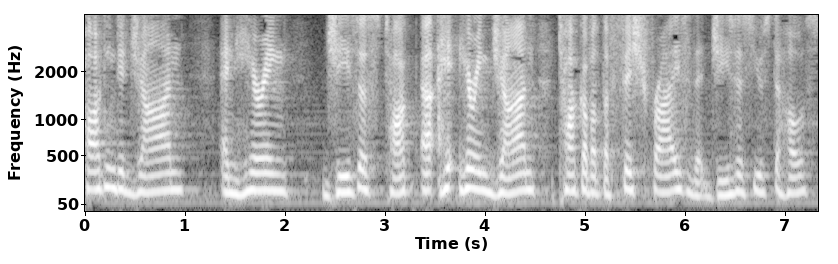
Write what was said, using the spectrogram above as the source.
talking to John and hearing Jesus talk, uh, hearing John talk about the fish fries that Jesus used to host?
